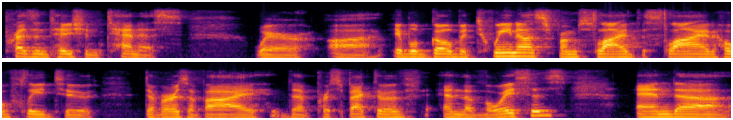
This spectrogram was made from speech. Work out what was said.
presentation tennis where uh, it will go between us from slide to slide, hopefully to diversify the perspective and the voices. And uh,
